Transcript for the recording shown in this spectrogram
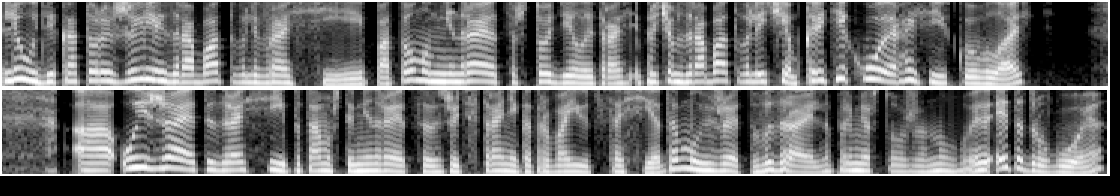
Люди, которые жили и зарабатывали в России, потом им не нравится, что делает Россия. Причем зарабатывали чем? Критикуя российскую власть. А, уезжают из России, потому что им не нравится жить в стране, которая воюет с соседом, уезжают в Израиль, например, тоже, ну, э- это другое.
